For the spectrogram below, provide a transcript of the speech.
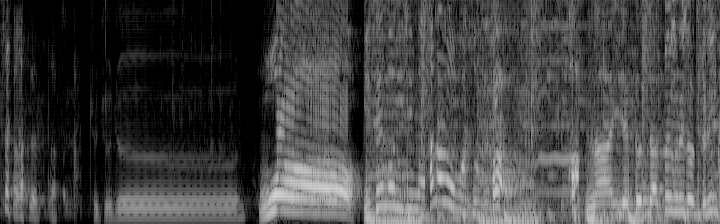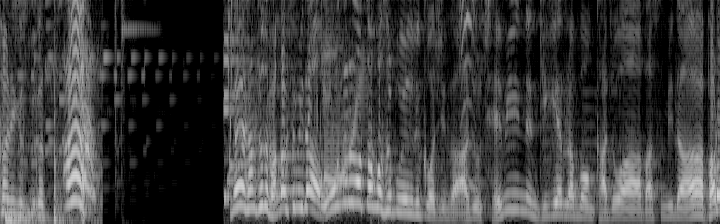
작아졌다. 쭈쭈쭈. 우와! 미세먼지만 하나만 못 맞췄네. 하! 하! 나 이제 뜬다. 왜 그래도 dream car 아니겠습니까? 아! 네, 상추들 반갑습니다. 오늘은 어떤 것을 보여드릴 것인가? 아주 재미있는 기계를 한번 가져와 봤습니다. 바로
